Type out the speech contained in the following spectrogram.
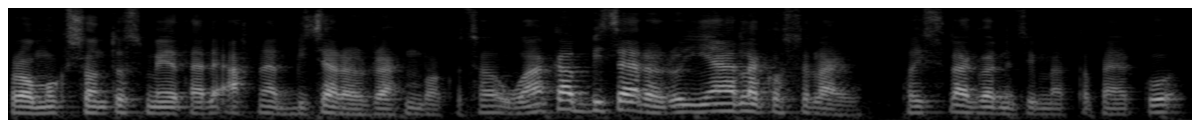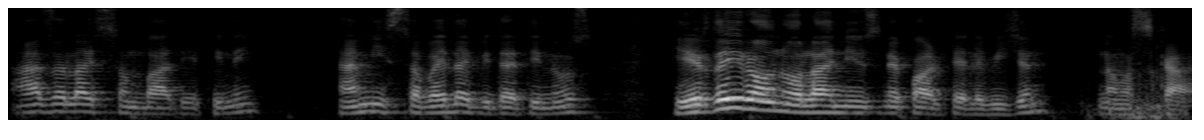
प्रमुख सन्तोष मेहताले आफ्ना विचारहरू राख्नुभएको छ। उहाँका विचारहरू यहाँलाई कस्तो लाग्यो? फैसला गर्ने जिम्मा तपाईँहरूको। आजलाई संवाद यति नै। हामी सबैलाई बिदा दिनुहोस्। हेर्दै रहनुहोला न्युज नेपाल टेलिभिजन। नमस्कार।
